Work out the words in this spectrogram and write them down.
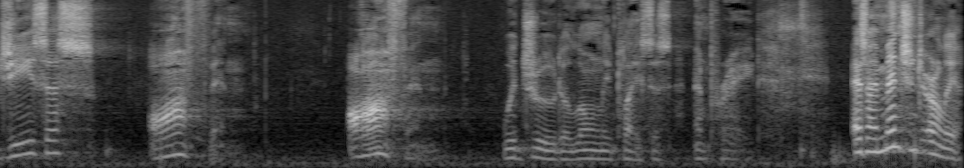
Jesus often, often withdrew to lonely places and prayed. As I mentioned earlier,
